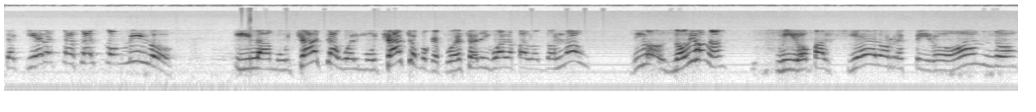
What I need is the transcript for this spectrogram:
¿te quieres casar conmigo? Y la muchacha o el muchacho, porque puede ser igual para los dos lados, dijo, no dijo nada. Miró para el cielo, respiró hondo.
